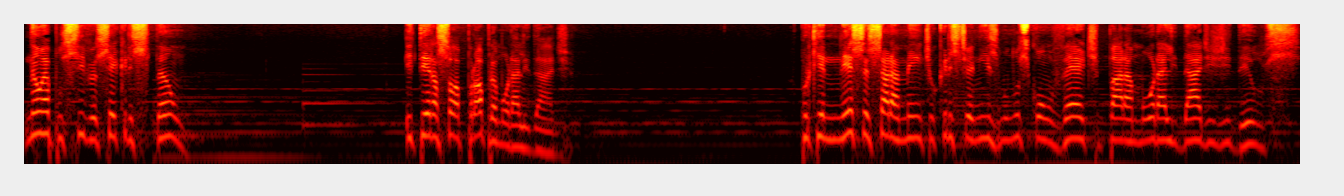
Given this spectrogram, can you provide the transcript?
Não é possível ser cristão e ter a sua própria moralidade. Porque necessariamente o cristianismo nos converte para a moralidade de Deus.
